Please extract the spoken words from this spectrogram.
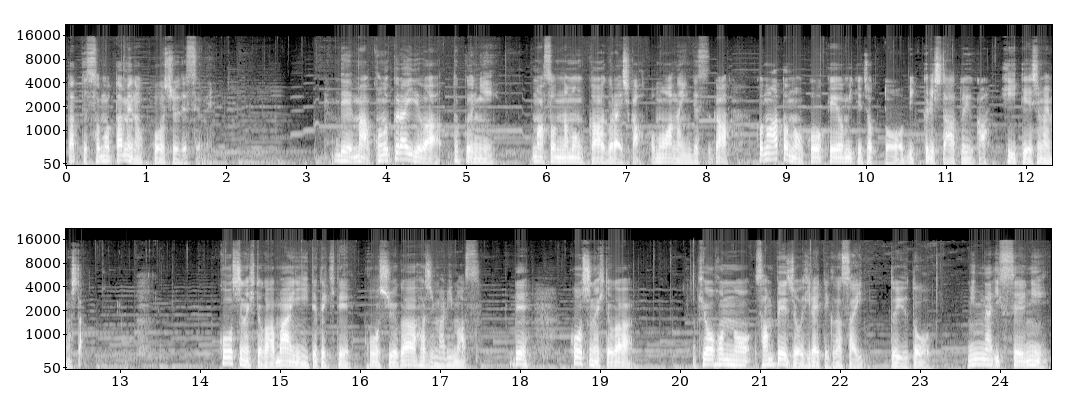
だってそのための講習ですよね。で、まあこのくらいでは特に、まあそんなもんかぐらいしか思わないんですが、この後の光景を見てちょっとびっくりしたというか、引いてしまいました。講師の人が前に出てきて講習が始まります。で、講師の人が教本の3ページを開いてくださいと言うと、みんな一斉に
